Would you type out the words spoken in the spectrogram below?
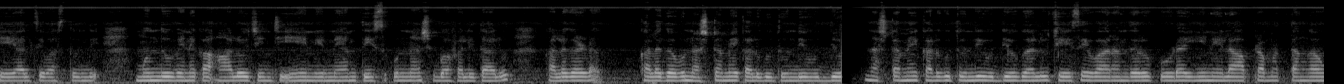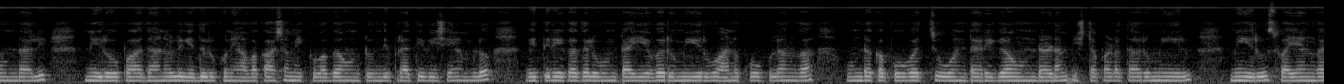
చేయాల్సి వస్తుంది. ముందు వెనుక ఆలోచించి ఏ నిర్ణయం తీసుకున్నా శుభ ఫలితాలు కలగడ కలగవు. నష్టమే కలుగుతుంది. ఉద్యోగ నష్టమే కలుగుతుంది. ఉద్యోగాలు చేసే వారందరూ కూడా ఈ నెల అప్రమత్తంగా ఉండాలి. నిరోపాధానులు ఎదుర్కొనే అవకాశం ఎక్కువగా ఉంటుంది. ప్రతి విషయంలో వ్యతిరేకతలు ఉంటాయి. ఎవరు మీరు అనుకూలంగా ఉండకపోవచ్చు. ఒంటరిగా ఉండడం ఇష్టపడతారు. మీరు మీరు స్వయంగా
